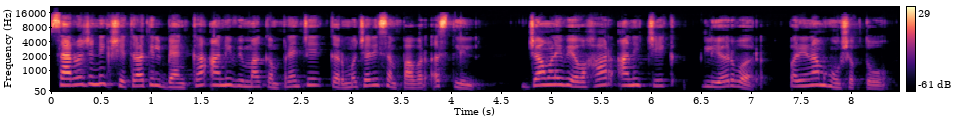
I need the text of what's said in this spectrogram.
सार्वजनिक क्षेत्रातील बँका आणि विमा कंपन्यांचे कर्मचारी संपावर असतील ज्यामुळे व्यवहार आणि चेक क्लिअरवर परिणाम होऊ शकतो.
